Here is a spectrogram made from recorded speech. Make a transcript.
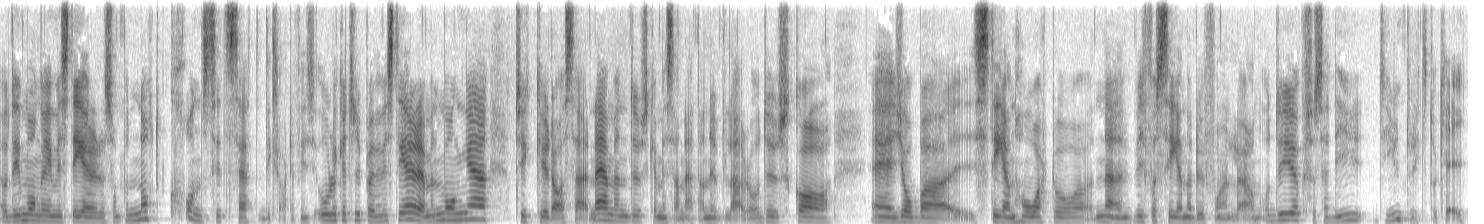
och det är många investerare som på något konstigt sätt, det är klart det finns olika typer av investerare, men många tycker idag så här, nej men du ska minsann äta nudlar och du ska eh, jobba stenhårt och när, vi får se när du får en lön. Och det är ju också så här, det är ju, det är ju inte riktigt okej.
